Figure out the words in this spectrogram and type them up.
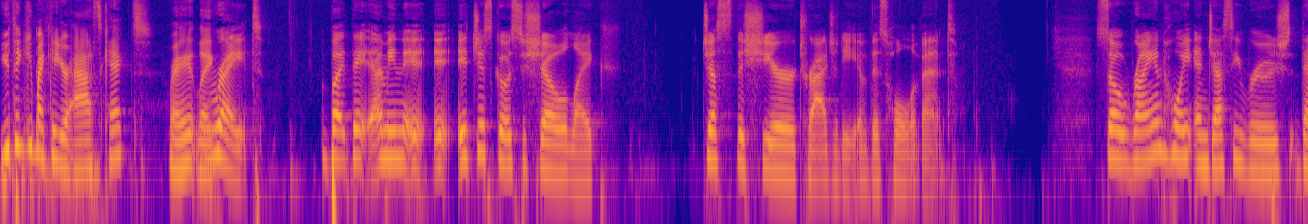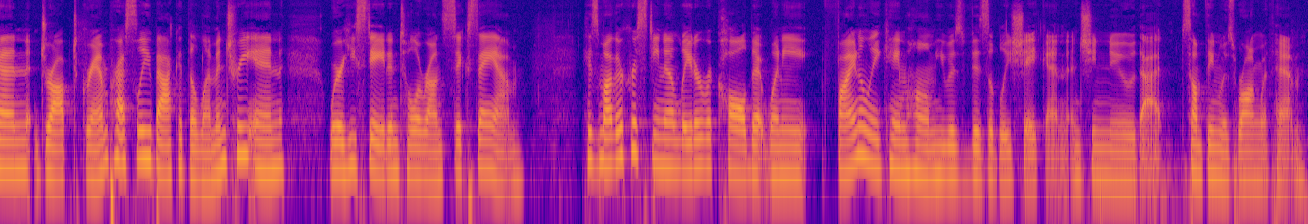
You think you might get your ass kicked, right? Like, right but they i mean it, it, it just goes to show like just the sheer tragedy of this whole event. So Ryan Hoyt and Jesse Rugge then dropped Graham Pressley back at the Lemon Tree Inn, where he stayed until around 6 a.m. His mother, Christina, later recalled that when he finally came home, he was visibly shaken, and she knew that something was wrong with him.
